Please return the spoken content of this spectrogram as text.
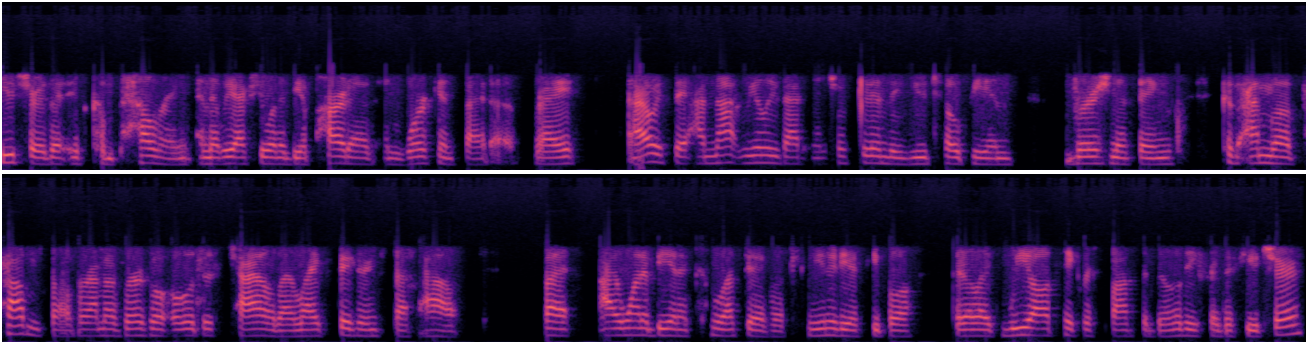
future that is compelling and that we actually want to be a part of and work inside of, right? And I always say I'm not really that interested in the utopian version of things because I'm a problem solver. I'm a Virgo oldest child. I like figuring stuff out. But I want to be in a collective or community of people that are like, we all take responsibility for the future.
